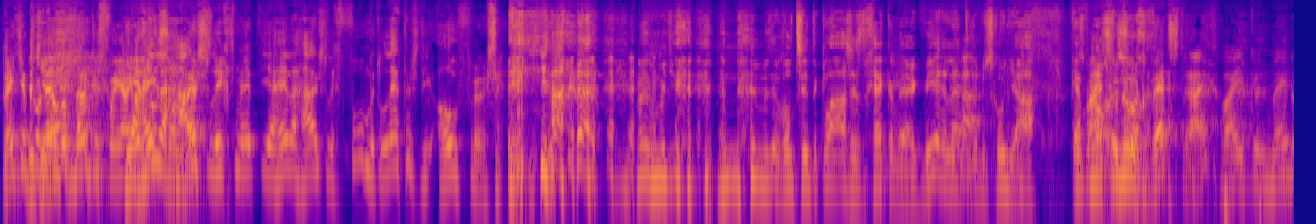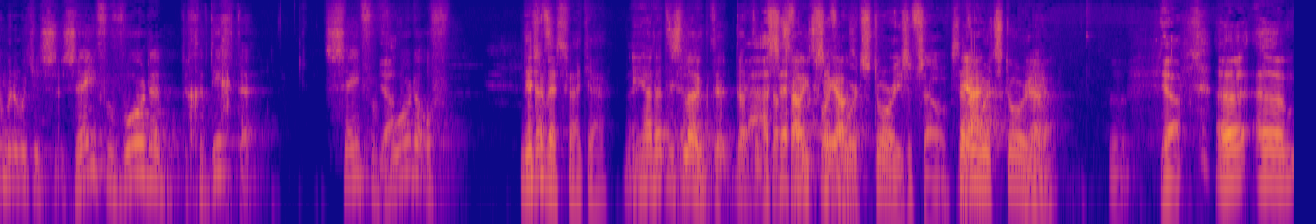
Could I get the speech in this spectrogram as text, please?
Weet je, Cornel, wat leuk is van jou? je, hele huis ligt met, je hele huis ligt vol met letters die over zijn. ja, moet je, rond Sinterklaas is het gekke werk. Weer een letter Ja. in mijn schoen. Ja, ik heb er nog is het een genoeg. soort wedstrijd waar je kunt meedoen, maar dan moet je zeven woorden gedichten. Zeven Ja. woorden of... Dit is dat- een wedstrijd, ja. Ja, dat is leuk. Dat, dat, ja, dat seven, zou iets voor jou word stories of zo. Seven Ja, word story, ja. ja. Ja. Eh, ehm,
